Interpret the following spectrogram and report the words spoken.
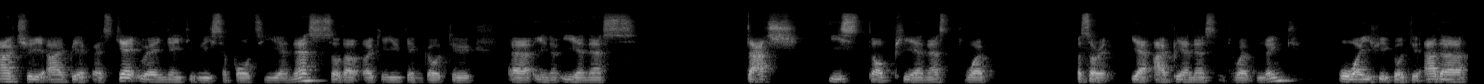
actually IPFS gateway natively supports ENS so that like you can go to, uh, you know, ENS dash east.pns web, oh, sorry, yeah, IPNS web link or if you go to other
